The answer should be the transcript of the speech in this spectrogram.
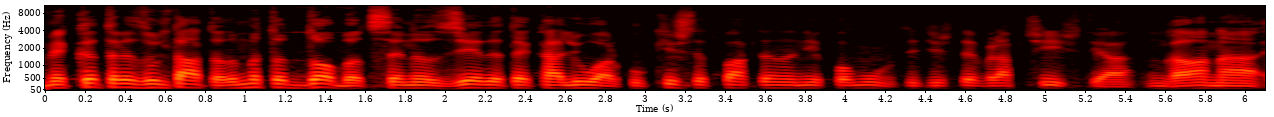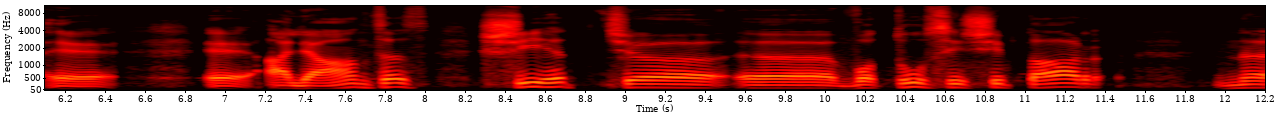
me këtë rezultat edhe më të dobët se në zgjedhjet e kaluara ku kishte të paktën edhe një komunë siç ishte Vrapçishtja nga ana e Aleancës, shihet që votuesi shqiptar në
